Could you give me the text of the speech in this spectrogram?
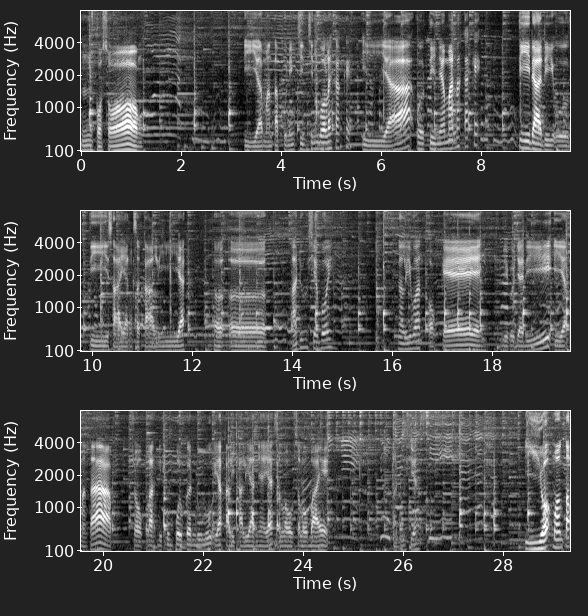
Hmm, kosong. Iya mantap kuning cincin boleh kakek. Iya ultinya mana kakek? Tidak di ulti sayang sekali ya. Eh, eh. aduh siap boy ngaliwat oke biru jadi. Iya mantap. Coklah dikumpulkan dulu ya kali-kaliannya ya slow slow baik aduh ya. Iya mantap.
